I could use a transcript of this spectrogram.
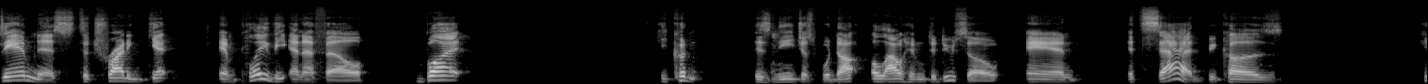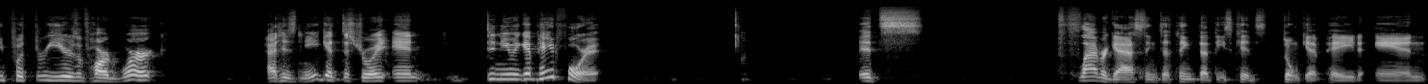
damnness to try to get and play the NFL, but he couldn't. His knee just would not allow him to do so. And it's sad because he put three years of hard work, had his knee get destroyed, and didn't even get paid for it. It's flabbergasting to think that these kids don't get paid. And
